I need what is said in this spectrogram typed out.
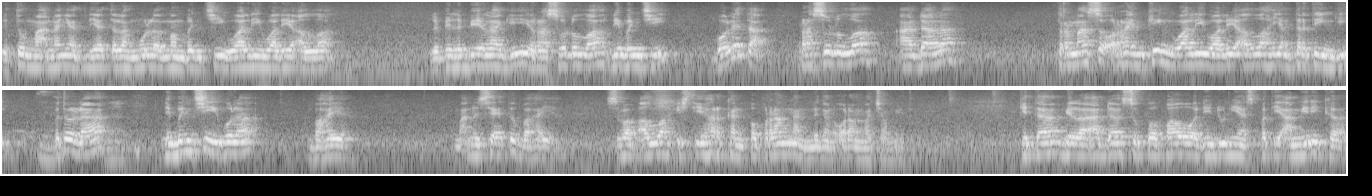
itu maknanya dia telah mula membenci wali-wali Allah. Lebih-lebih lagi Rasulullah dibenci. Boleh tak Rasulullah adalah termasuk ranking wali-wali Allah yang tertinggi? Betul tak? Dibenci pula bahaya. Manusia itu bahaya. Sebab Allah isytiharkan peperangan dengan orang macam itu kita bila ada super power di dunia seperti Amerika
